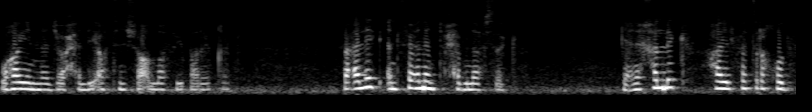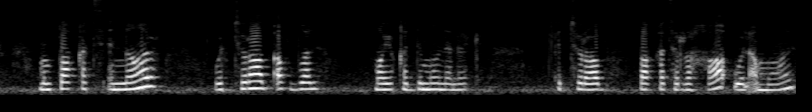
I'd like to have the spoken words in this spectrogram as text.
وهاي النجاح اللي آت إن شاء الله في طريقك. فعليك أن فعلا تحب نفسك. يعني خليك هاي الفترة خذ من طاقة النار والتراب أفضل ما يقدمون لك. التراب طاقة الرخاء والأموال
